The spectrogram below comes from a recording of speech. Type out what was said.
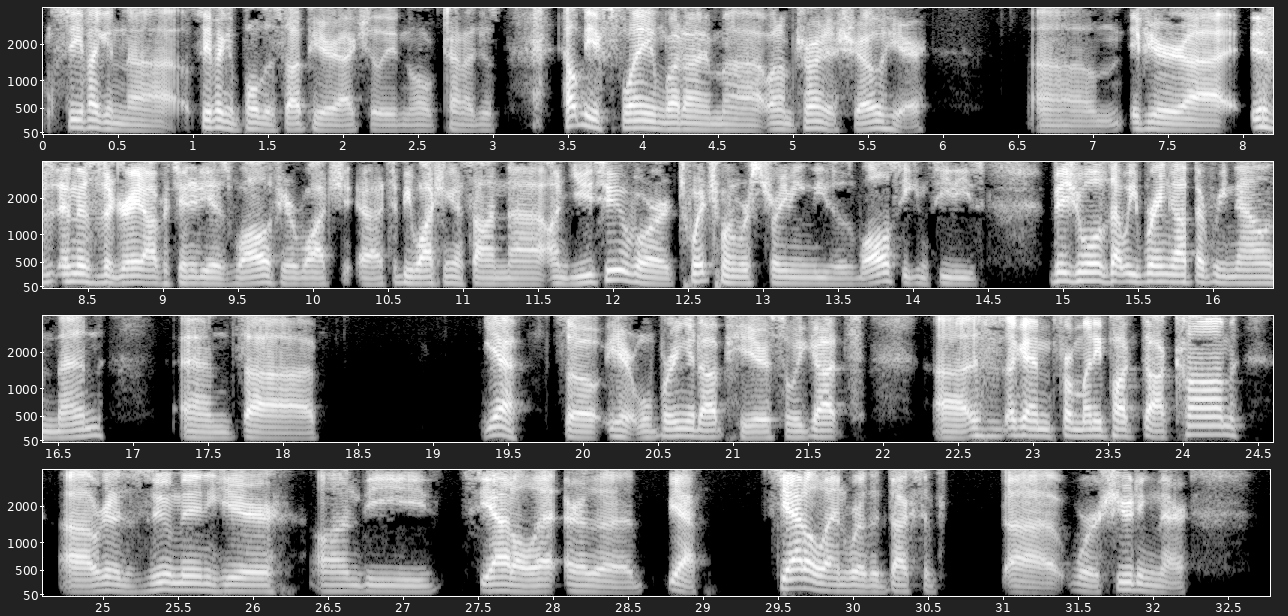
see if I can uh, see if I can pull this up here actually, and it'll kind of just help me explain what I'm uh, what I'm trying to show here. Um, if you're uh, this and this is a great opportunity as well if you're watching uh, to be watching us on uh, on YouTube or Twitch when we're streaming these as well, so you can see these visuals that we bring up every now and then. And uh, yeah, so here we'll bring it up here. So we got uh, this is again from MoneyPuck.com. Uh, we're gonna zoom in here on the Seattle or the yeah Seattle end where the Ducks have uh, were shooting there.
